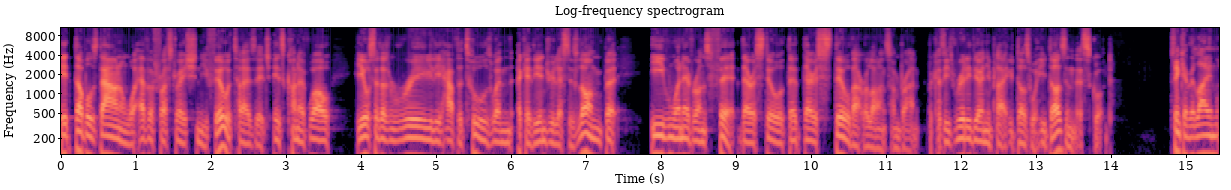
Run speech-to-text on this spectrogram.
it doubles down on whatever frustration you feel with Terzic. It's kind of, well, he also doesn't really have the tools when okay, the injury list is long, but even when everyone's fit, there is still there, there is still that reliance on Brandt because he's really the only player who does what he does in this squad. I think a reliance,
